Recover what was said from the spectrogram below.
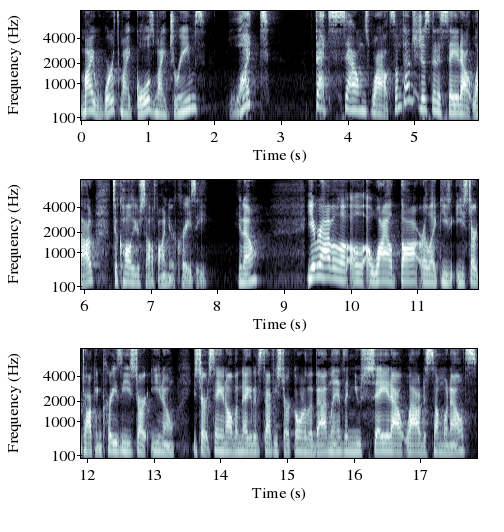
my worth, my goals, my dreams. What? That sounds wild. Sometimes you just gotta say it out loud to call yourself on you're crazy, you know? You ever have a, a, a, wild thought or like you, you start talking crazy, you start, you know, you start saying all the negative stuff, you start going to the badlands and you say it out loud to someone else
